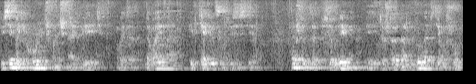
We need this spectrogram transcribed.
И все потихонечку начинают верить в это даваемое и втягиваться в эту систему. Так что это все временно. И то, что однажды был на эту тему шум,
